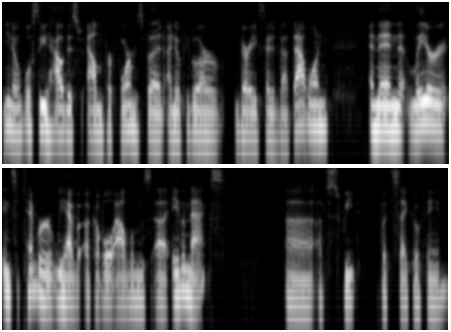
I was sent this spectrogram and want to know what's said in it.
you know we'll see how this album performs. But I know people are very excited about that one. And then later in September, we have a couple albums uh, Ava Max uh, of Sweet But Psycho fame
